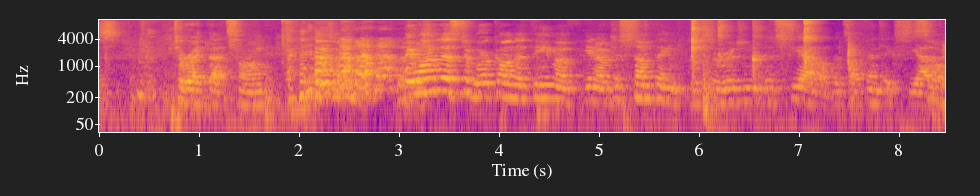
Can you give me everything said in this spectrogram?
office to write that song. they wanted us to work on the theme of, you know, just something that's original, that's Seattle, that's authentic Seattle.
